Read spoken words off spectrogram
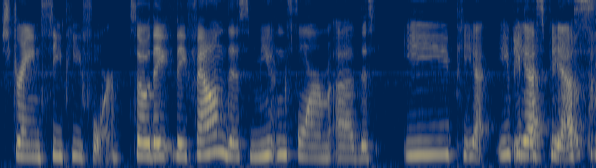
strain CP4. So they, they found this mutant form of this EP, EPSPS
